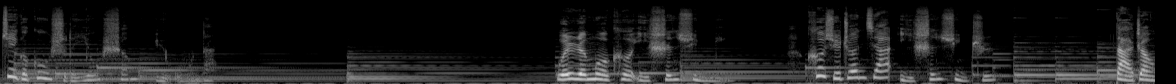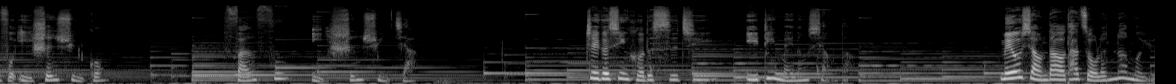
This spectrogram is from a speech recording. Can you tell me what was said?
这个故事的忧伤与无奈。文人墨客以身殉名，科学专家以身殉职，大丈夫以身殉公，凡夫以身殉家。这个姓何的司机一定没能想到，没有想到他走了那么远，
